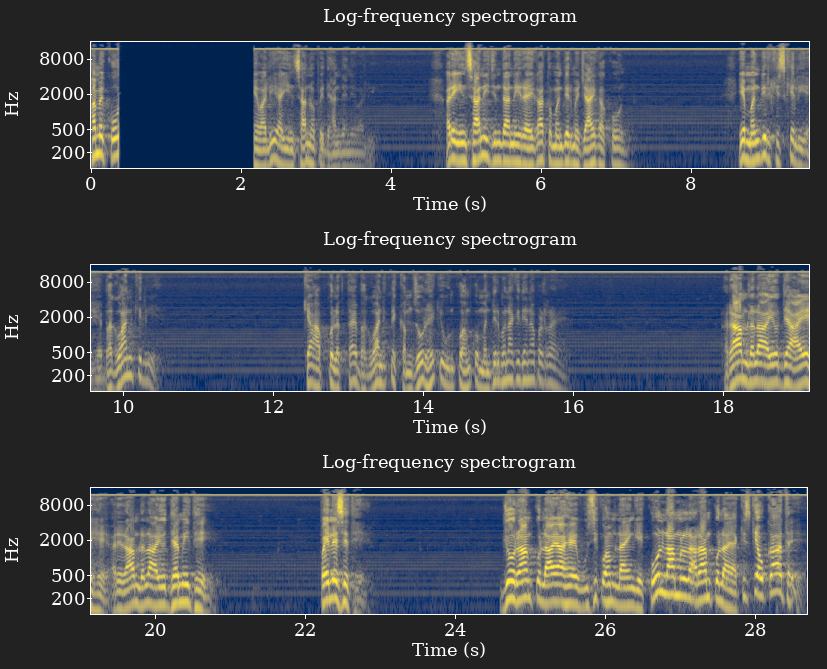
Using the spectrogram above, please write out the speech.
हमें कौन वाली या इंसानों पे ध्यान देने वाली। अरे इंसान ही ज़िंदा नहीं रहेगा तो मंदिर में जाएगा कौन? ये मंदिर किसके लिए है? भगवान के लिए। क्या आपको लगता है भगवान इतने कमज़ोर है कि उनको हमको मंदिर बना के देना पड़ रहा है? राम लला अयोध्या आए हैं। अरे राम लला अयोध्या में ही थे। पहले से थे। जो राम को लाया है, उसी को हम लाएँगे। कौन राम राम को लाया? किसके औकात है?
